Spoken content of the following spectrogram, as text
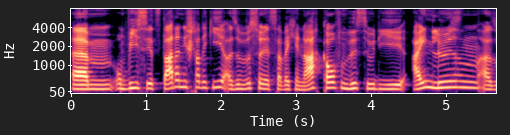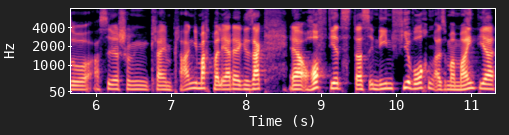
Ähm, und wie ist jetzt da dann die Strategie? Also wirst du jetzt da welche nachkaufen? Willst du die einlösen? Also hast du ja schon einen kleinen Plan gemacht, weil er hat ja gesagt, er hofft jetzt, dass in den vier Wochen, also man meint ja,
